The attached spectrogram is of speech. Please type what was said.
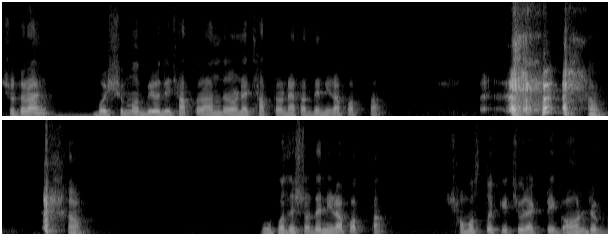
সুতরাং বৈষম্য বিরোধী ছাত্র আন্দোলনে ছাত্র নেতাদের নিরাপত্তা, উপদেষ্টাদের নিরাপত্তা, সমস্ত কিছুর একটি গ্রহণযোগ্য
